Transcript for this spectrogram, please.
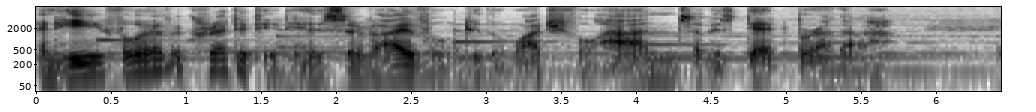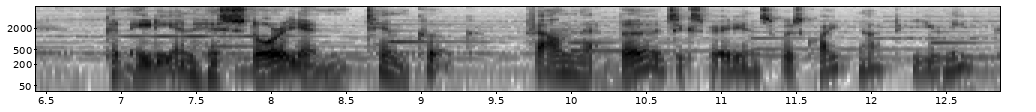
and he forever credited his survival to the watchful hands of his dead brother. Canadian historian Tim Cook found that Bird's experience was quite not unique,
